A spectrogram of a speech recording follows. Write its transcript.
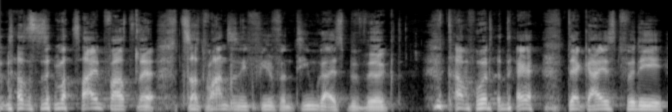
das ist immer das Einfachste. Das hat wahnsinnig viel für den Teamgeist bewirkt. Da wurde der, der Geist für die,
